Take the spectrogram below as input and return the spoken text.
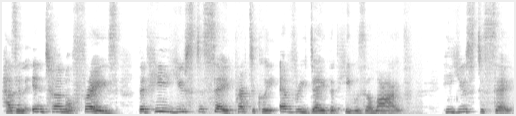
has an internal phrase that he used to say practically every day that he was alive. He used to say,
